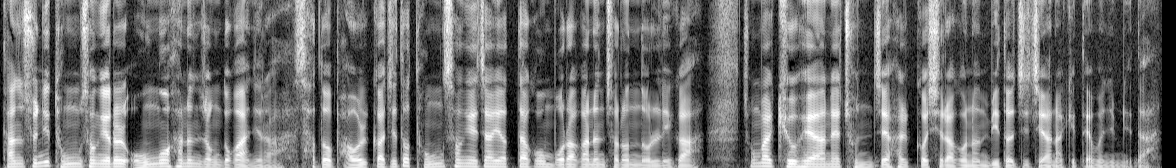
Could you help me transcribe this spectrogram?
단순히 동성애를 옹호하는 정도가 아니라 사도 바울까지도 동성애자였다고 몰아가는 저런 논리가 정말 교회 안에 존재할 것이라고는 믿어지지 않았기 때문입니다.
